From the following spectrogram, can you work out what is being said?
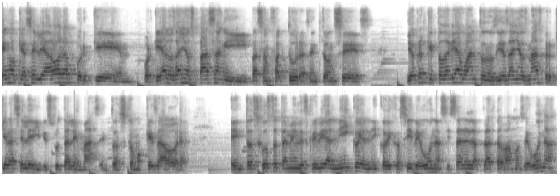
tengo que hacerle ahora porque, porque ya los años pasan y pasan facturas. Entonces, yo creo que todavía aguanto unos 10 años más, pero quiero hacerle y disfrútale más. Entonces, como que es ahora. Entonces, justo también le escribí al Nico y el Nico dijo, sí, de una, si sale la plata, vamos de una.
